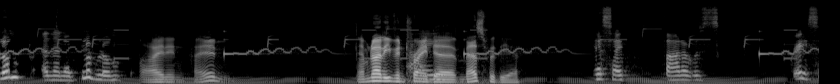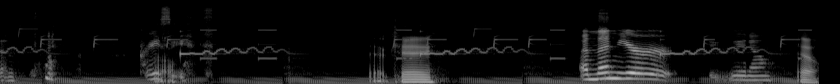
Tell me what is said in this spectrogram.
blump and then a blub blump. I didn't. I didn't. I'm not even trying to mess with you. Yes, I thought it was Grayson. Crazy. Okay. And then you're, you know, Oh.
